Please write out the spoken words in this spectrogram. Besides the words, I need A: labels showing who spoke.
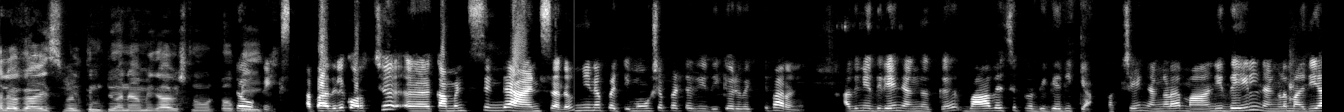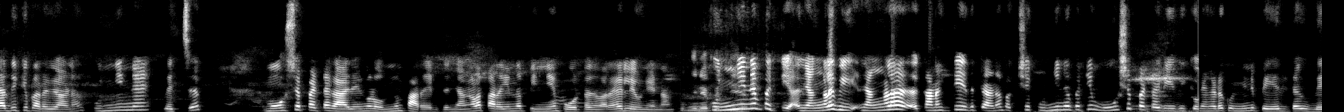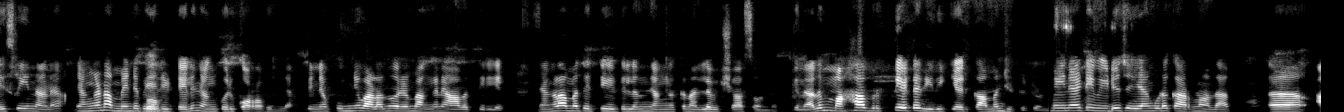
A: Hello guys welcome to Anamika Vishnu topic
B: topics അപ്പൊ അതിൽ കുറച്ച് കമന്റ്സിന്റെ ആൻസറും ഇതിനെ പറ്റി മോശപ്പെട്ട രീതിക്ക് ഒരു വ്യക്തി പറഞ്ഞു. അതിനെതിരെ ഞങ്ങൾക്ക് വാ വെച്ച് പ്രതികരിക്കാം. പക്ഷേ ഞങ്ങളെ മാന്യതയിൽ ഞങ്ങൾ മര്യാദയ്ക്ക് പറയുകയാണ്. കുഞ്ഞിനെ വെച്ച് മോശപ്പെട്ട കാര്യങ്ങളൊന്നും പറയരുത്. ഞങ്ങളെ പറയുന്ന പിന്നെയും പോട്ടെന്ന് പറയാം. അല്ലേ ഉണ്ണിയണ്ണ
A: കുഞ്ഞിനെ പറ്റി
B: ഞങ്ങളെ ഞങ്ങളെ കണക്ട് ചെയ്തിട്ടാണ്. പക്ഷെ കുഞ്ഞിനെ പറ്റി മോശപ്പെട്ട രീതിക്ക് ഞങ്ങളുടെ കുഞ്ഞിന് പേരിട്ട ഉദയശ്രീ എന്നാണ്. ഞങ്ങളുടെ അമ്മേന്റെ പേരിട്ടതിൽ ഞങ്ങൾക്ക് ഒരു കുറവില്ല. പിന്നെ കുഞ്ഞ് വളർന്നു വരുമ്പോ അങ്ങനെ ആവത്തില്ലേ? ഞങ്ങളെ അമ്മ തെറ്റിയിട്ടില്ലെന്ന് ഞങ്ങൾക്ക് നല്ല വിശ്വാസമുണ്ട്. പിന്നെ അത് മഹാവൃത്തിയായിട്ട രീതിക്ക് ഒരു കമന്റ് ഇട്ടിട്ടുണ്ട്. മെയിനായിട്ട് ഈ വീഡിയോ ചെയ്യാൻ കൂടെ കാരണം അതാ.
